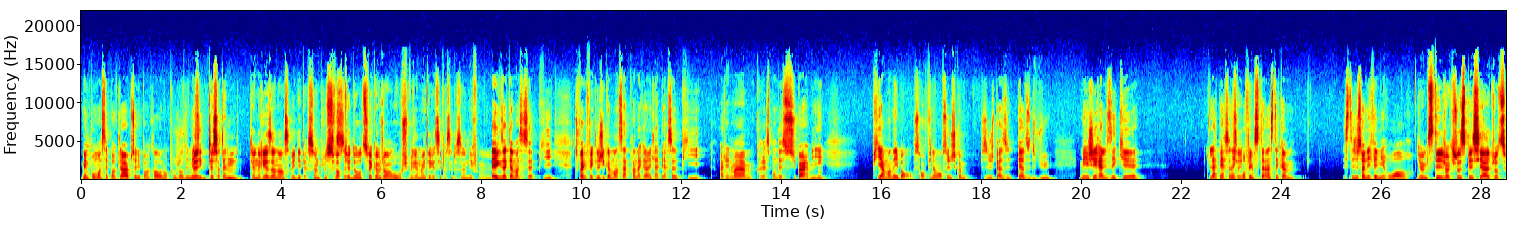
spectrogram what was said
même pour moi, c'est pas clair, puis ça l'est pas encore non plus aujourd'hui. Mais c'est- tu certaines, t'as une résonance avec des personnes plus fortes ça. que d'autres. Tu fais comme genre, oh, je suis vraiment intéressé par cette personne des fois. exactement, c'est ça. Puis, tu vois, fait que là, j'ai commencé à apprendre à connaître la personne, puis honnêtement, elle me correspondait super bien. Puis à un moment donné, bon, on, finalement, on s'est juste comme. c'est juste perdu, perdu de vue. Mais j'ai réalisé que la personne, Ça a au été- fil du temps, c'était comme. C'était juste un effet miroir. Il y a un petit, genre quelque chose de spécial. Puis genre, tu,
